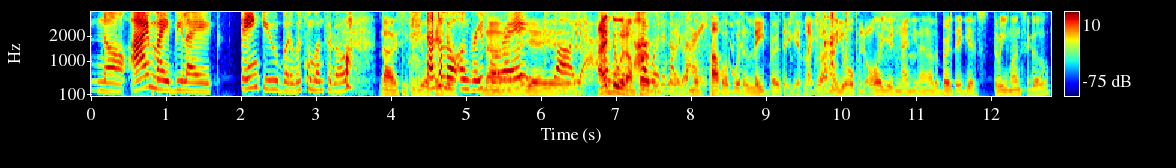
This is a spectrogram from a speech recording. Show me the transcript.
No, I might be like, thank you, but it was two months ago. no, see, you That's a hater. little ungrateful, Nah, nah, nah, right? Yeah, yeah, No, yeah. yeah, I, I do it on. I purpose. wouldn't. I'm like I'm gonna pop up with a late birthday gift. Like, yo, I know you opened all your 99 other birthday gifts three months ago.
